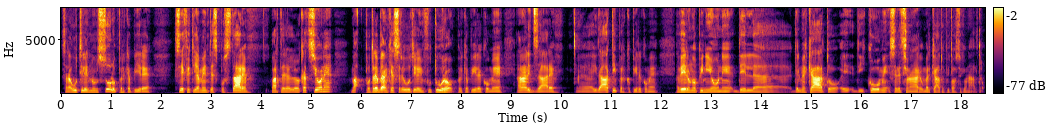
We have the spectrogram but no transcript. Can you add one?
sarà utile non solo per capire se effettivamente spostare parte dell'allocazione, ma potrebbe anche essere utile in futuro per capire come analizzare eh, i dati, per capire come avere un'opinione del, del mercato e di come selezionare un mercato piuttosto che un altro.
